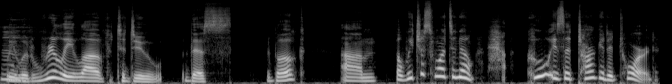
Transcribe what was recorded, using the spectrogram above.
We would really love to do this book. Um, but we just want to know how, who is it targeted toward?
